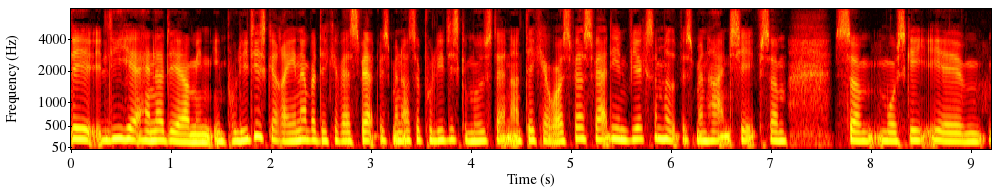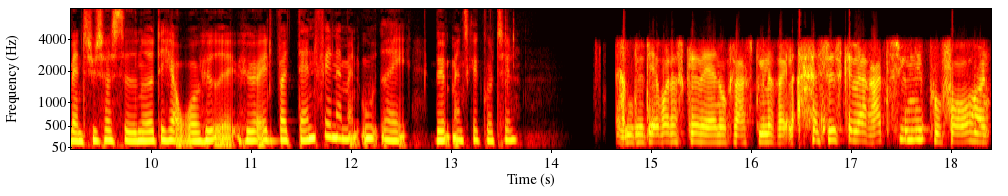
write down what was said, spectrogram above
Det, lige her handler det om en, en politisk arena, hvor det kan være svært, hvis man også er politiske modstandere. Det kan jo også være svært i en virksomhed, hvis man har en chef, som, som måske øh, man synes har siddet noget af det her overhørigt. Hvordan finder man ud af, hvem man skal gå til? Jamen, det er der, hvor der skal være nogle klare spilleregler. Altså, det skal være ret synligt på forhånd,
